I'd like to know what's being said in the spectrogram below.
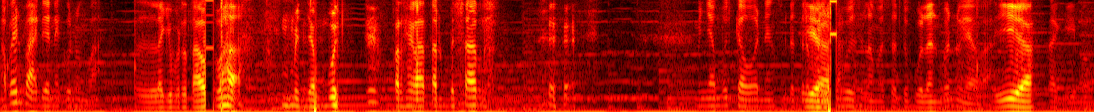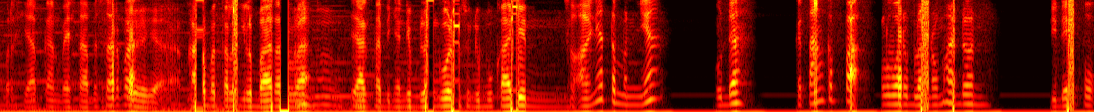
Apain pak dia naik gunung pak? Lagi bertahu pak. Menyambut perhelatan besar Menyambut kawan yang sudah Iya. terbelenggu selama satu bulan penuh ya pak? Iya. Lagi mempersiapkan pesta besar, Pak. Iya Karena bentar lagi lebaran pak. Yang tadinya dibelenggu langsung dibukain. Soalnya temennya udah ketangkep pak keluar bulan Ramadan di Depok.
